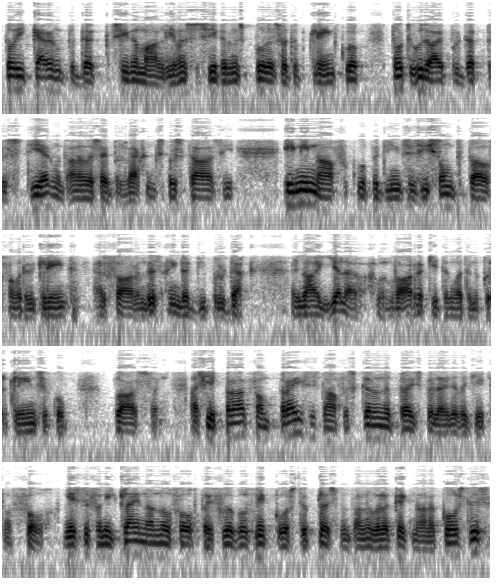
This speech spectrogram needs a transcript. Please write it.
tot die kernproduk sien maar lewensversekeringspolis wat 'n kliënt koop tot hoe daai produk presteer met ander woorde sy beleggingsprestasie en die naverkoopte dienste is die som totaal van wat die kliënt ervaar en dis eintlik die produk en daai hele waardeketting wat in 'n kliënt se kop plaasvind. As jy praat van pryse, is daar verskillende prysbeleide wat jy kan volg. Meeste van die kleinhandel volg byvoorbeeld net koste plus met ander hulle kyk na hulle kostes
